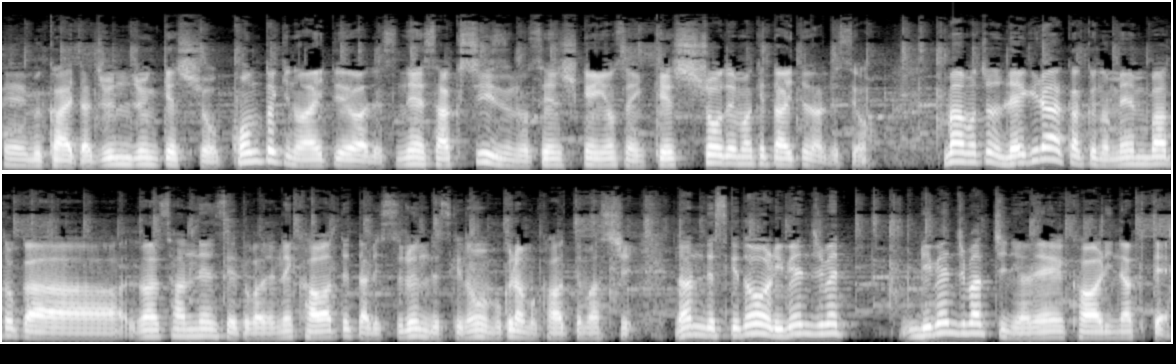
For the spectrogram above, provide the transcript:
えー、迎えた準々決勝。この時の相手はですね、昨シーズンの選手権予選決勝で負けた相手なんですよ。まあもちろんレギュラー格のメンバーとかは3年生とかでね、変わってたりするんですけども、僕らも変わってますし。なんですけど、リベンジマッリベンジマッチにはね、変わりなくて、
